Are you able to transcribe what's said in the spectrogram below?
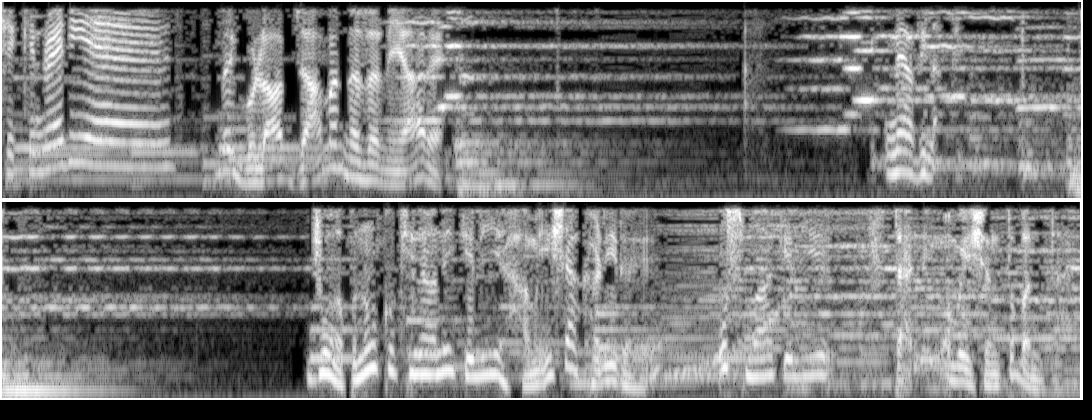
चिकन रेडी है नहीं गुलाब जामुन नज़र नहीं आ रहे मैं अभी लाती जो अपनों को खिलाने के लिए हमेशा खड़ी रहे उस माँ के लिए स्टैंडिंग ओवेशन तो बनता है।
